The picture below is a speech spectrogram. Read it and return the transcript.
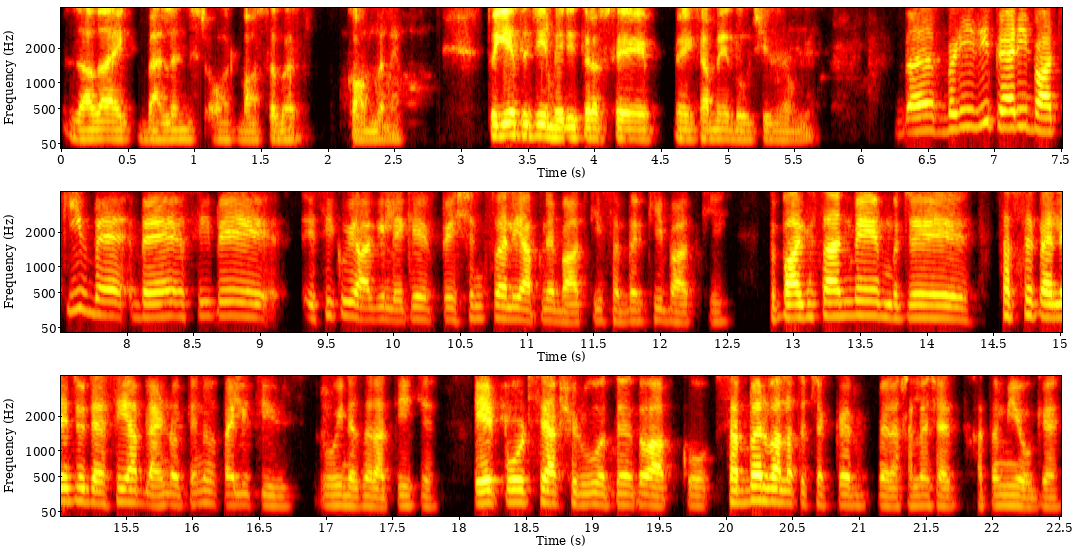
زیادہ ایک بیلنسڈ اور باصبر قوم بنے۔ تو یہ تو جی میری طرف سے میرے خیال میں دو چیزیں ہوں گی۔ بڑی جی پیاری بات کی، میں میں اسی پہ، اسی کو آگے لے کے پیشنس والی آپ نے بات کی، صبر کی بات کی۔ تو پاکستان میں مجھے سب سے پہلے جو جیسے ہی آپ لینڈ ہوتے ہیں نا، پہلی چیز وہی نظر آتی ہے کہ ایئرپورٹ سے آپ شروع ہوتے ہیں تو آپ کو صبر والا تو چکر میرا خیال ہے شاید ختم ہی ہو گیا ہے۔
